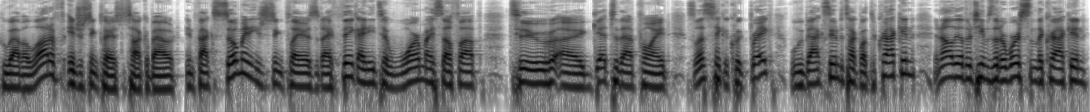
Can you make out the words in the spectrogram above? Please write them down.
who have a lot of interesting players to talk about. In fact, so many interesting players that I think I need to warm myself up to uh, get to that point. So let's take a quick break. We'll be back soon to talk about the Kraken and all the other teams that are worse than the Kraken.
